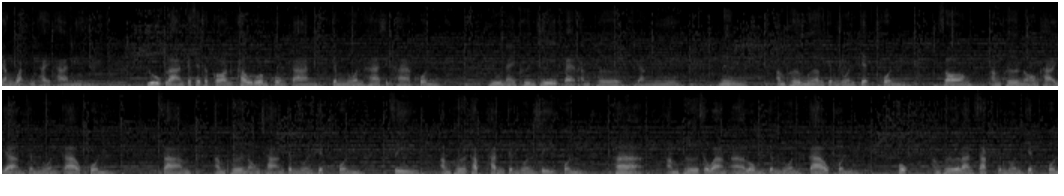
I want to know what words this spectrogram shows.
จังหวัดอุทัยธานี ลูกหลานเกษตรกรเข้าร่วมโครงการจำนวน 55 คน อยู่ในพื้นที่ 8 อำเภอ ดังนี้ 1. อำเภอเมืองจำนวน 7 คน 2. อำเภอหนองขาย่างจำนวน 9 คน 3. อำเภอหนองฉางจำนวน 7 คน 4. อำเภอทับทันจำนวน 4 คน 5. อำเภอสว่างอารมณ์จำนวน 9 คน 6. อำเภอลานสักจำนวน 7 คน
